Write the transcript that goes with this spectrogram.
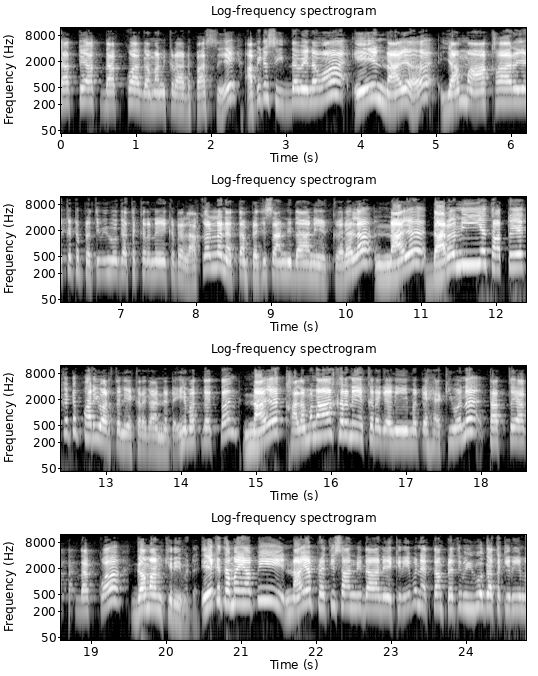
තත්ත්වයක් දක්වා ගමන් කරාට පස්සේ අපිට සිද්ධ වෙනවා ඒ ණය යම් ආකාරයකට ප්‍රතිව්‍යුහගත කරණයකට ලක් කරලා නැත්නම් ප්‍රතිසන්නිධානය කරලා ණය දරණීය තත්ත්වයකට පරිවර්තනය කරගන්නට. එහෙමත් නැත්නම් ණය කළමනාකරණය කර ගැනීමට හැකිවන තත්ත්වයක් දක්වා ගමන් කිරීමට. ඒක තමයි අපි ණය ප්‍රතිසන්නිධානය කිරීම නැත්නම් ප්‍රතිව්‍යුහගත කිරීම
